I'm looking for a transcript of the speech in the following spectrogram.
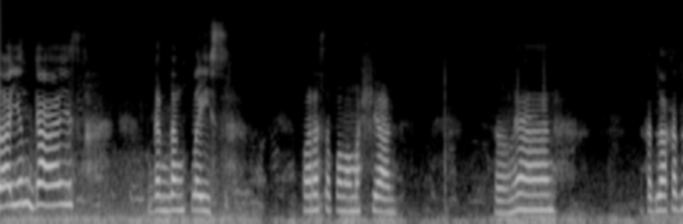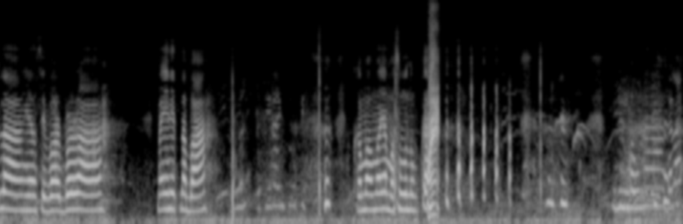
So, ayun guys. Gandang place. Para sa pamamasyal. So, yan. Lakad-lakad lang. Yan si Barbara. Mainit na ba? Kamamaya masunog ka. Inihaw na balat.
